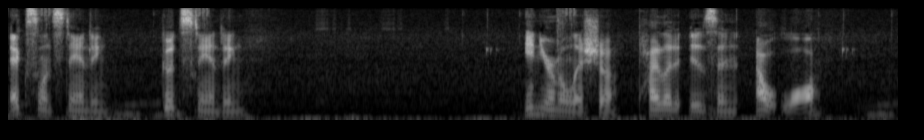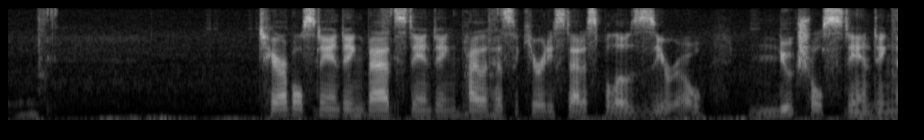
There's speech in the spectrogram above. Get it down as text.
Excellent standing, good standing. In your militia, pilot is an outlaw. Terrible standing, bad standing, pilot has security status below zero. Neutral standing,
